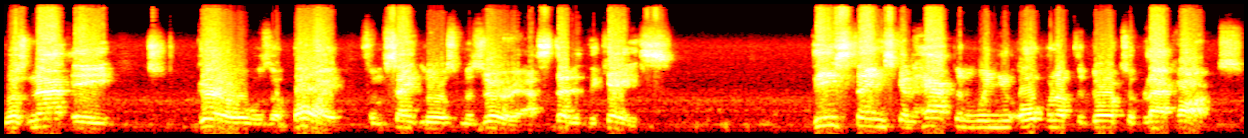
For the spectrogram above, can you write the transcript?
was not a girl, it was a boy from St. Louis, Missouri. I studied the case. These things can happen when you open up the door to black arts.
